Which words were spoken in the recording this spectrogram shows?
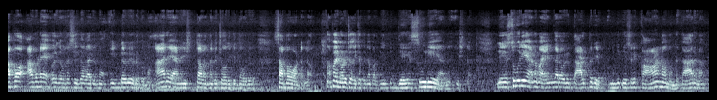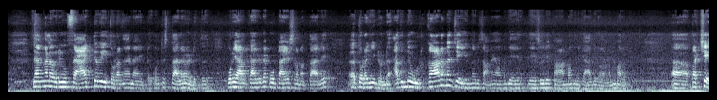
അപ്പോൾ അവിടെ ഒരു ദിവസം ശിവ വരുന്നു ഇന്റർവ്യൂ എടുക്കുന്നു. ആരെയാണ് ഇഷ്ടം എന്നൊക്കെ ചോദിക്കുന്ന ഒരു സംഭവം ഉണ്ടല്ലോ. അപ്പോൾ എന്നോട് ചോദിച്ചപ്പോൾ ഞാൻ പറഞ്ഞു എനിക്ക് ജയസൂര്യയാണ് ഇഷ്ടം. ജയസൂര്യയാണ് ഭയങ്കര ഒരു താല്പര്യം. എനിക്ക് ജയസൂര്യ കാണണമെന്നുണ്ട്. കാരണം ഞങ്ങളൊരു ഫാക്ടറി തുടങ്ങാനായിട്ട് കുറച്ച് സ്ഥലമെടുത്ത് കുറേ ആൾക്കാരുടെ കൂട്ടായ ശ്രമത്താൽ തുടങ്ങിയിട്ടുണ്ട്. അതിന്റെ ഉദ്ഘാടനം ചെയ്യുന്ന ഒരു സമയമാകുമ്പോൾ ജയ ജയസൂര്യ കാണണമെന്ന് എനിക്ക് ആഗ്രഹമാണെന്ന് പറഞ്ഞു. പക്ഷേ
